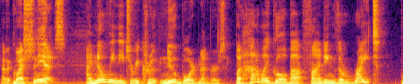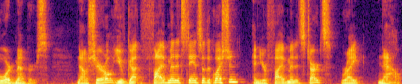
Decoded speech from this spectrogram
Now, the question is I know we need to recruit new board members, but how do I go about finding the right board members? Now, Cheryl, you've got five minutes to answer the question, and your five minutes starts right now.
